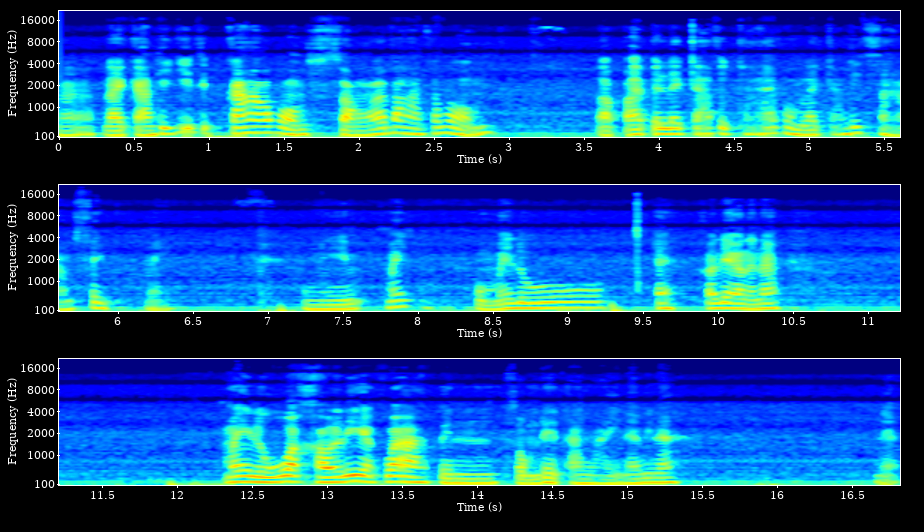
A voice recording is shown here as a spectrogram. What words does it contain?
ครับรายการที่ยี่สิบเก้าผมสองร้อยบาทครับผม ต่อไปเป็นรายการสุดท้ายผมรายการที่สามสิบตรงนี้ไม่ผมไม่รู้ เอ๊ะเขาเรียกอะไรนะ ไม่รู้ว่าเขาเรียกว่าเป็นสมเด็จอะไรนะพี่นะ เนี่ย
